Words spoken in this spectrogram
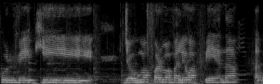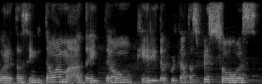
por ver que de alguma forma valeu a pena. Agora tá sendo tão amada e tão querida por tantas pessoas.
